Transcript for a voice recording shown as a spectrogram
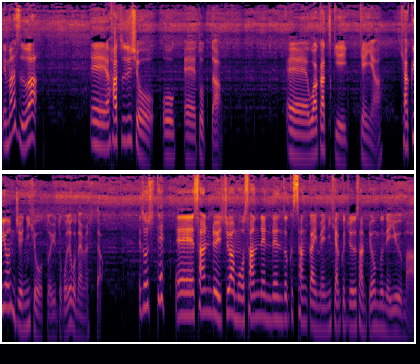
えまずは、えー、初受賞を、えー、取った、えー、若月健也、142票というところでございました。そして、えー、三塁手はもう3年連続3回目213票、宗優馬。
